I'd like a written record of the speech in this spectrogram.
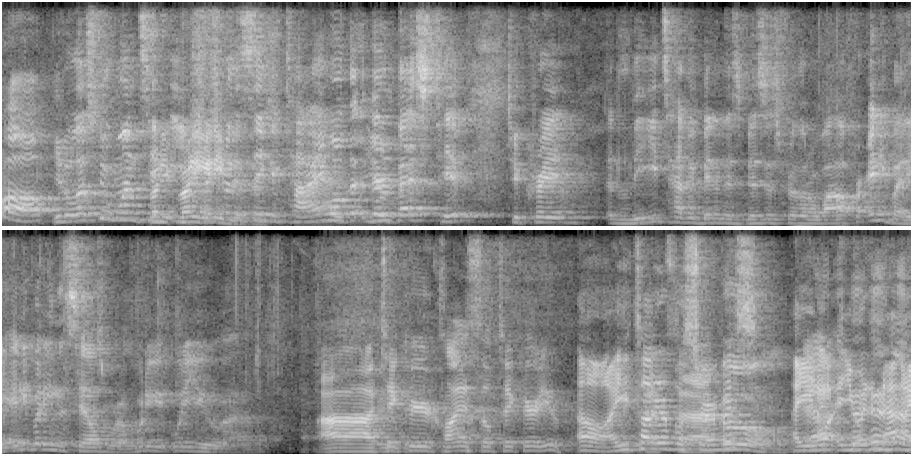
Well, You know, let's do one tip Running- each running just any for the business. sake of time. Well, the- your best tip to create leads, having been in this business for a little while, for anybody, anybody in the sales world. What do you? What do you? Uh, Uh, take care of your clients, they'll take care of you. Oh, are you talking about uh, service? boom. Are you, Yeah. are you, are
